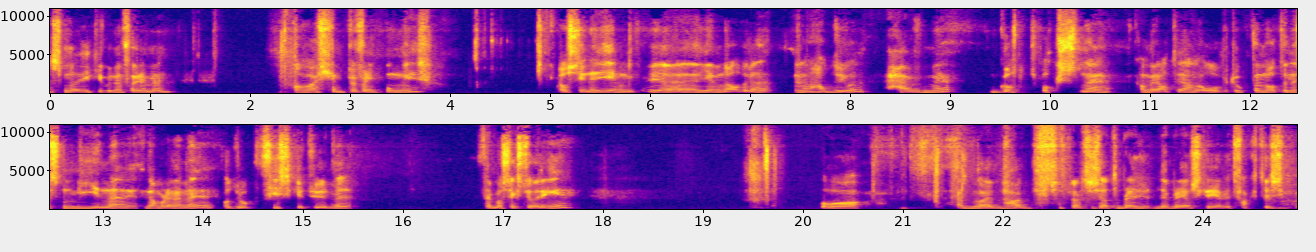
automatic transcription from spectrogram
Som ikke gjorde noe for det, men han var kjempeflink med unger. Og sine jevn. Men han hadde jo en haug med godt voksne kamerater. Han overtok på en måte nesten mine gamle venner og dro på fisketur med 65-åringer. Og det ble, jo skrevet faktisk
